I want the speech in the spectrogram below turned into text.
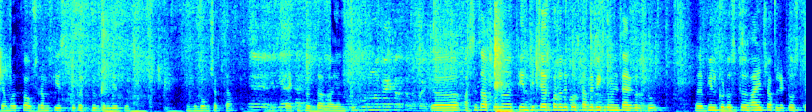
त्यामुळे पावसर आम्ही तीस ते पस्तीस रुपये देतो हे बघू शकता. पॅकिंग चालू आहे आमची. तर असंच आपण तीन ते चार प्रकारचे टोस्ट आपल्या बेकरीमध्ये तयार करतो. मिल्क टोस्ट हा आहे चॉकलेट टोस्ट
